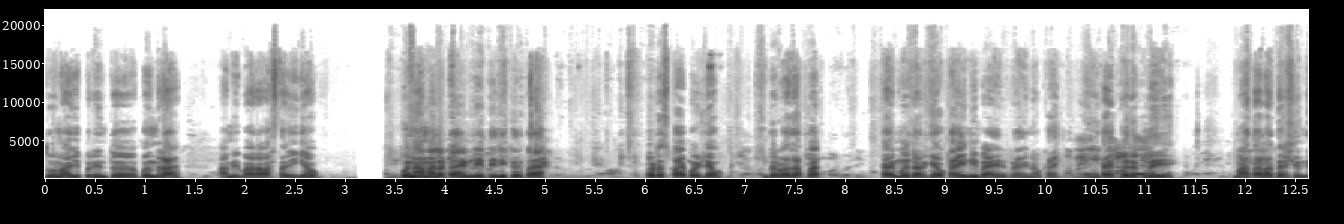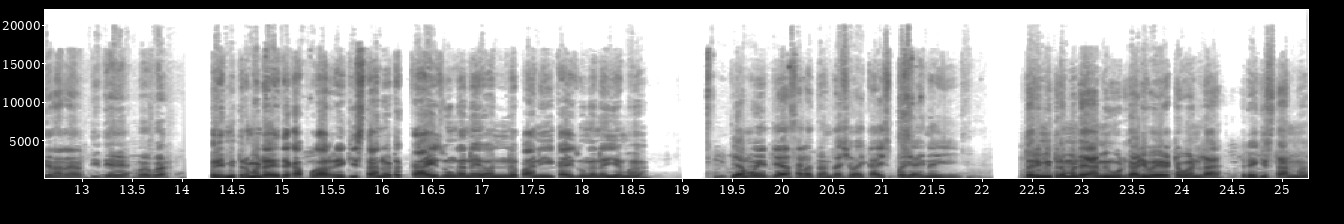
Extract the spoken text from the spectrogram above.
दोन वाजेपर्यंत बंद राहा. आम्ही बारा वाजता घ्याव पण आम्हाला टाइम नाही ते करता. अटच पाय पडले दरवाजा पर काय मजार घ्याव काही नाही बाहेर राही काय काय फरक नाही. माताला दर्शन देणार दिदे आहे, बरोबर. अरे मित्रमंडळ ते का पुरा रेगिस्तान अट काहीच उंग नाही अन्न पाणी काहीच उंग नाही मग. त्यामुळे ते असाला धंदाशिवाय काहीच पर्याय नाही. तरी मित्रमंडळ आम्ही उठगाडी वय ठवणला रेगिस्तान मग.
